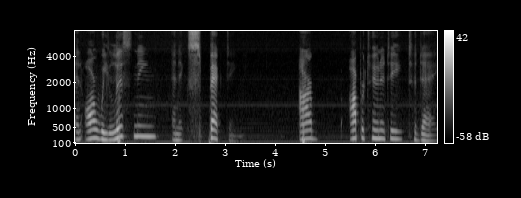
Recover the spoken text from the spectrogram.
And are we listening and expecting our opportunity today?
